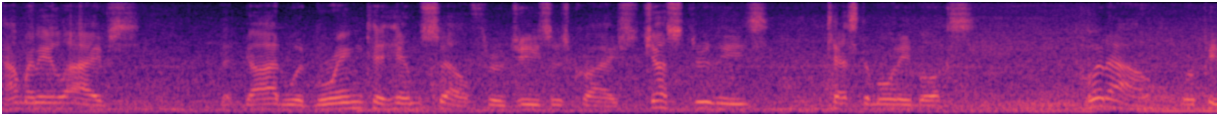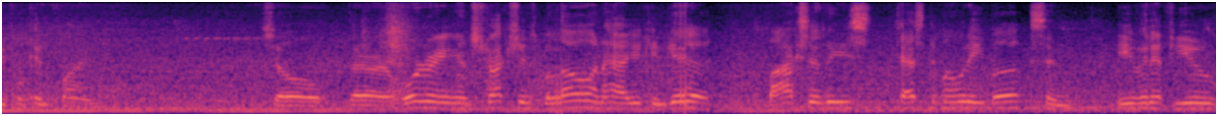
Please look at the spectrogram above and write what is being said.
how many lives that God would bring to himself through Jesus Christ, just through these testimony books put out where people can find them. So there are ordering instructions below on how you can get a box of these testimony books and even if you,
